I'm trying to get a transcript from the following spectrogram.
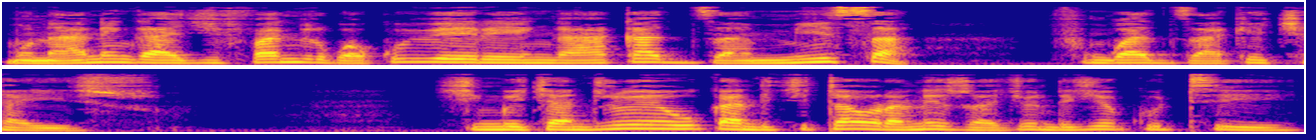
munhu anenge achifanirwa kuverenga akadzamisa pfungwa dzake chaizvo. Chimwe chandinoyeuka ndichitaura nezvacho ndechekuti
